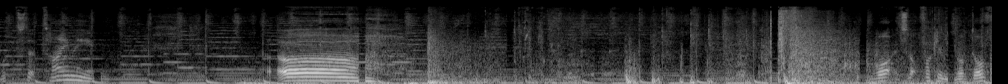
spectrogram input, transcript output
What's that timing? Oh. What? It's not fucking blocked off.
